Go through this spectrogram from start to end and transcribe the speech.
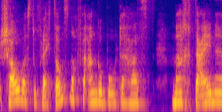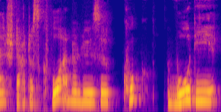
Schau, was du vielleicht sonst noch für Angebote hast. Mach deine Status Quo-Analyse. Guck, wo die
